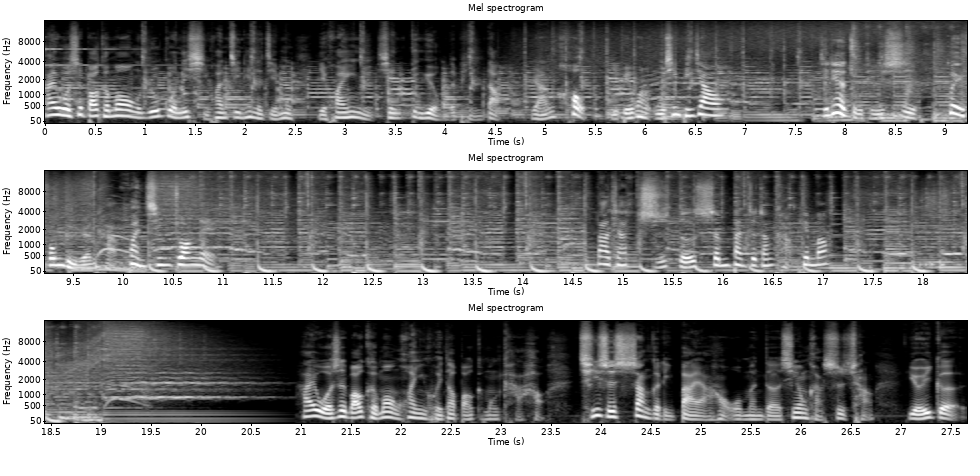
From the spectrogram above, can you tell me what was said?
嗨，我是宝可梦。如果你喜欢今天的节目，也欢迎你先订阅我们的频道，然后也别忘了五星评价哦。今天的主题是汇丰旅人卡换新装，哎，大家值得申办这张卡片吗？嗨，我是宝可梦，欢迎回到宝可梦卡号。其实上个礼拜啊，哈，我们的信用卡市场有一个。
